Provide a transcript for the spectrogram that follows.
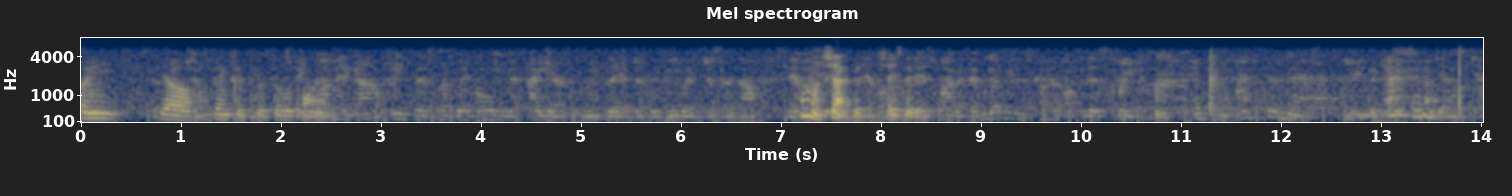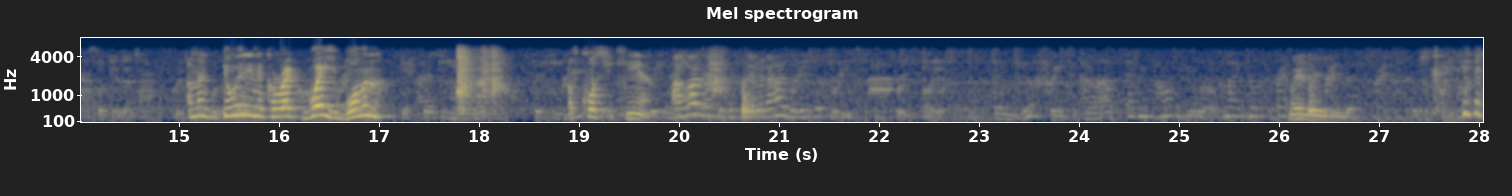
I, yeah I think it it be fine. Come on, shut it, Shay Sindebele. I mean, do it in the correct way, woman. Of course you can. Yile.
